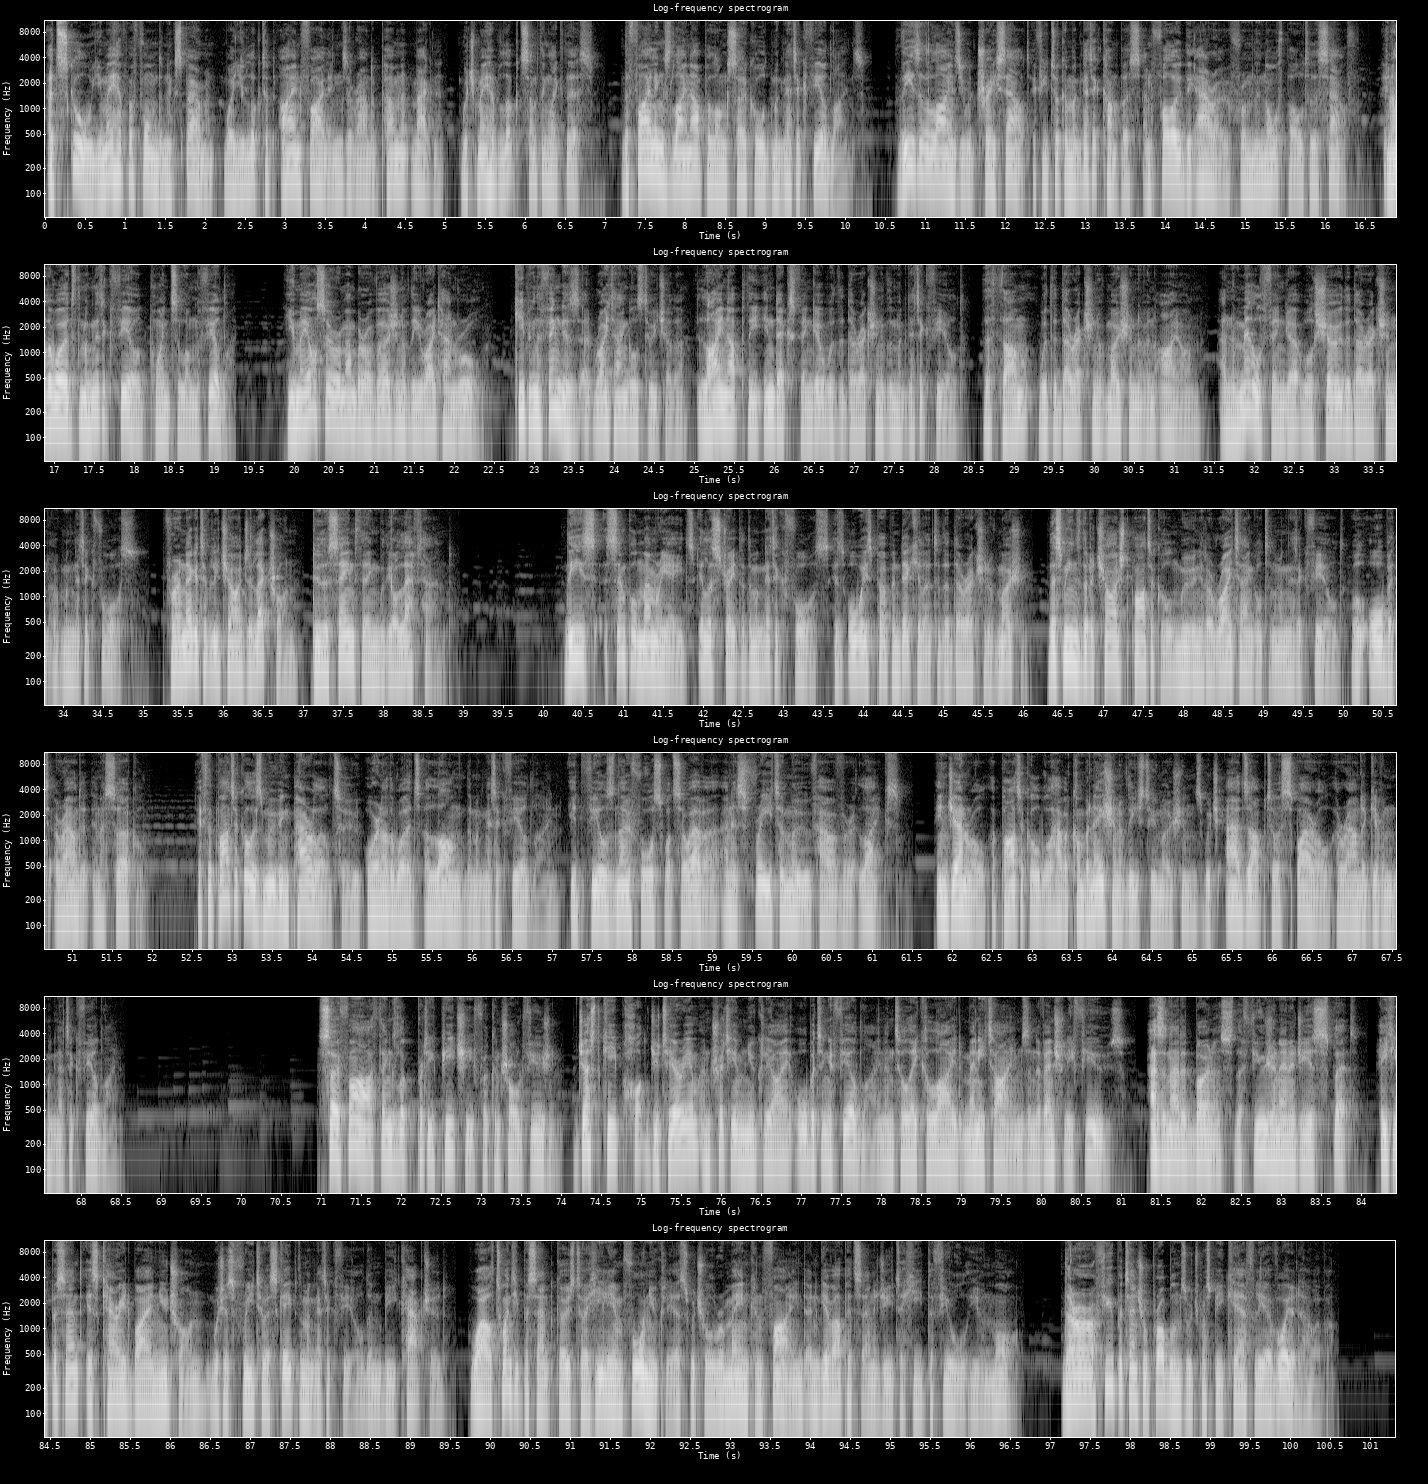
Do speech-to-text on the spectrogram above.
At school, you may have performed an experiment where you looked at iron filings around a permanent magnet, which may have looked something like this. The filings line up along so-called magnetic field lines. These are the lines you would trace out if you took a magnetic compass and followed the arrow from the North Pole to the South. In other words, the magnetic field points along the field line. You may also remember a version of the right-hand rule. Keeping the fingers at right angles to each other, line up the index finger with the direction of the magnetic field, the thumb with the direction of motion of an ion, and the middle finger will show the direction of magnetic force. For a negatively charged electron, do the same thing with your left hand. These simple memory aids illustrate that the magnetic force is always perpendicular to the direction of motion. This means that a charged particle moving at a right angle to the magnetic field will orbit around it in a circle. If the particle is moving parallel to, or in other words along, the magnetic field line, it feels no force whatsoever and is free to move however it likes. In general, a particle will have a combination of these two motions which adds up to a spiral around a given magnetic field line. So far, things look pretty peachy for controlled fusion. Just keep hot deuterium and tritium nuclei orbiting a field line until they collide many times and eventually fuse. As an added bonus, the fusion energy is split. 80% is carried by a neutron, which is free to escape the magnetic field and be captured, while 20% goes to a helium-4 nucleus which will remain confined and give up its energy to heat the fuel even more. There are a few potential problems which must be carefully avoided, however.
